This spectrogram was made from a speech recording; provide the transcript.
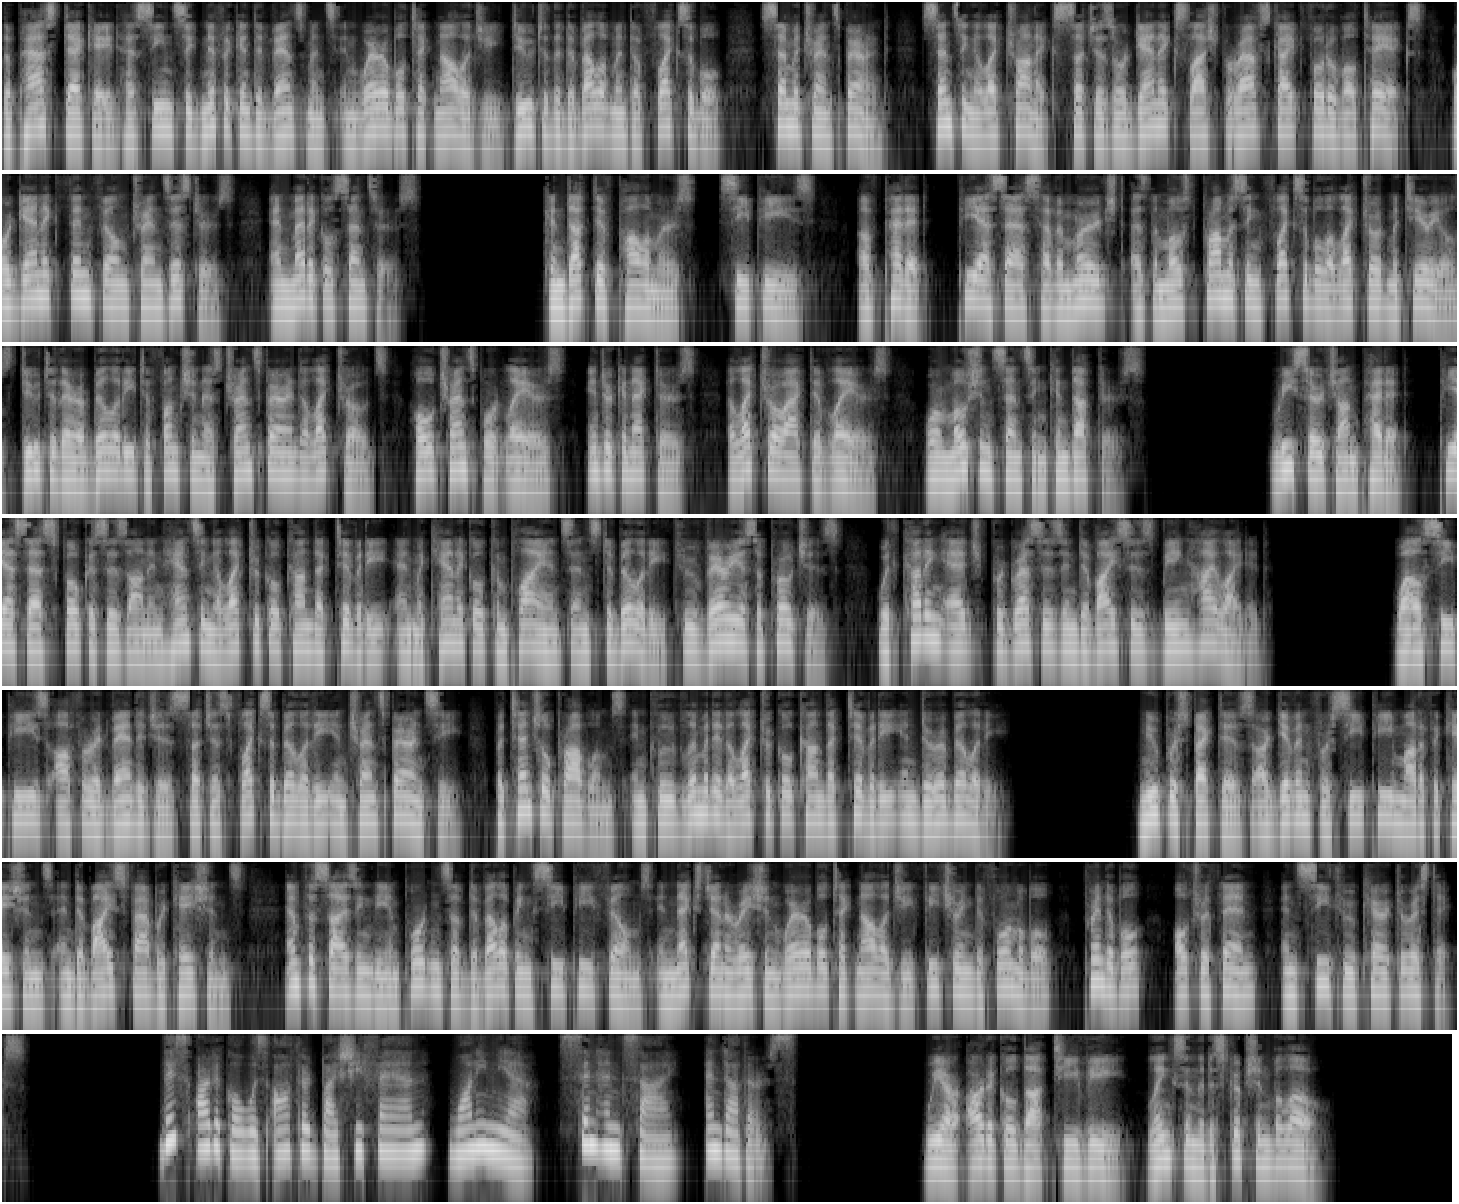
the past decade has seen significant advancements in wearable technology due to the development of flexible, semi-transparent, sensing electronics such as organic-slash-perovskite photovoltaics, organic thin-film transistors, and medical sensors. Conductive polymers, CPs, of PEDOT, PSS have emerged as the most promising flexible electrode materials due to their ability to function as transparent electrodes, hole transport layers, interconnectors, electroactive layers, or motion-sensing conductors. Research on PEDOT, PSS focuses on enhancing electrical conductivity and mechanical compliance and stability through various approaches, with cutting-edge progresses in devices being highlighted. While CPs offer advantages such as flexibility and transparency, potential problems include limited electrical conductivity and durability. New perspectives are given for CP modifications and device fabrications, emphasizing the importance of developing CP films in next-generation wearable technology featuring deformable, printable, ultra-thin, and see-through characteristics. This article was authored by Xi Fan, Wanimya, Hsinhan Tsai, and others. We are RTCL.TV, links in the description below.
